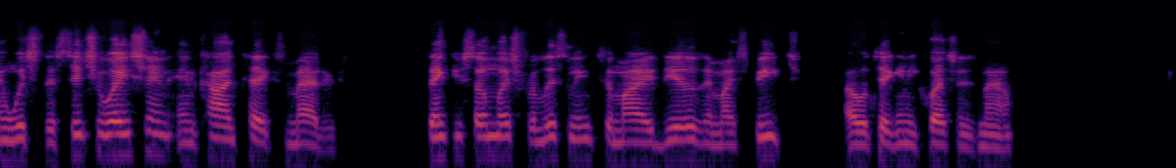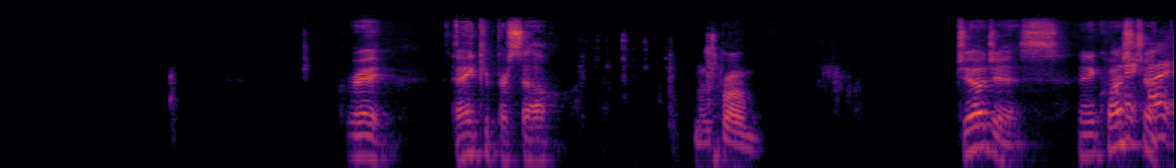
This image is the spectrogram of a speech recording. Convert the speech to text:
in which the situation and context matters. Thank you so much for listening to my ideas and my speech. I will take any questions now. Great. Thank you, Purcell. No problem. Judges, any questions? I, I,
